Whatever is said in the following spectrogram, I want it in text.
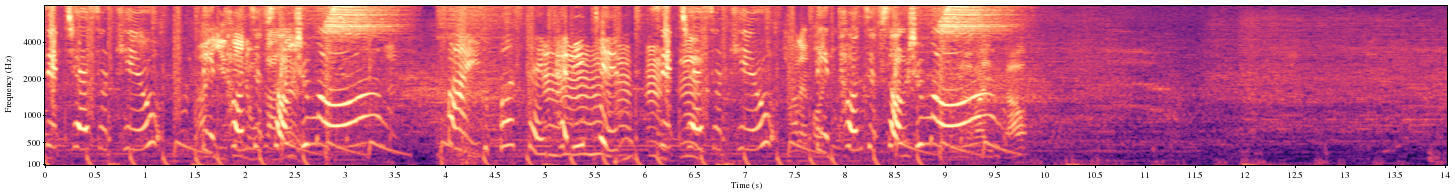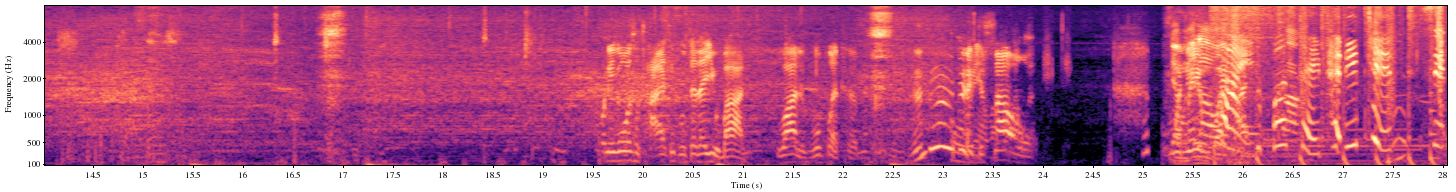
สิบแชร์สุดคิ้วติดทน Easy 12ชั่วโมงใหม่ซุปเปอร์สเตย์แพดดี้ทินสิบแชร์สุดคิ้วอะไรพอติดอยู่ทน12ชั่วโมงใช่แล้ววันนี้ก็วันสุดท้ายที่กูจะได้อยู่บ้าน ว่าหรือว่าเปิดเทอมนะจะเศร้าอะยังไม่เล่าใหม่ซุปเปอร์สเตย์แพดดี้ทินสิบ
